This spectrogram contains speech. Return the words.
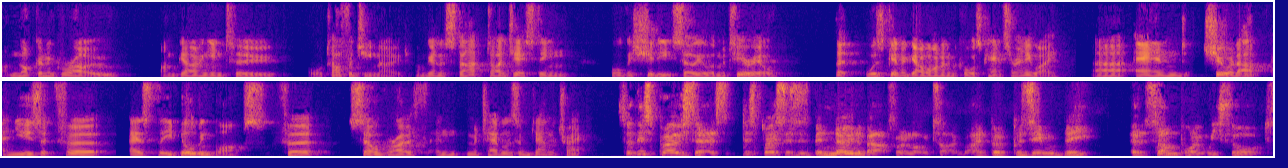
I'm not going to grow. I'm going into autophagy mode. I'm going to start digesting all the shitty cellular material that was going to go on and cause cancer anyway, uh, and chew it up and use it for as the building blocks for cell growth and metabolism down the track. So this process, this process has been known about for a long time, right? But presumably, at some point, we thought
